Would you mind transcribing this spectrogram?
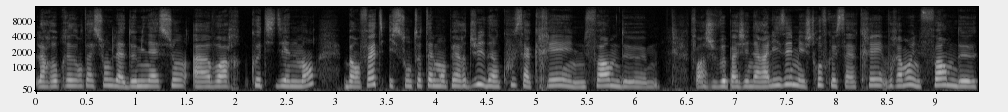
la représentation de la domination à avoir quotidiennement. Bah en fait, ils sont totalement perdus et d'un coup, ça crée une forme de, enfin, je veux pas généraliser, mais je trouve que ça crée vraiment une forme de,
